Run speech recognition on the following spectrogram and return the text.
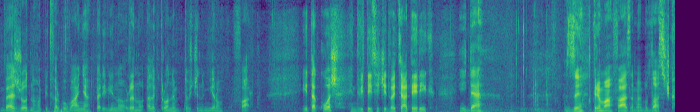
без жодного підфарбування, перевірено електронним товщиноміром фарб. І також 2020 рік йде з трьома фазами, будь ласка.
